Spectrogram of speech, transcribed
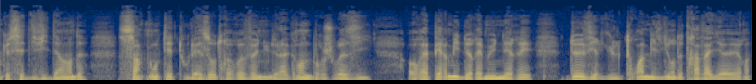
que ces dividendes, sans compter tous les autres revenus de la grande bourgeoisie, auraient permis de rémunérer 2,3 millions de travailleurs,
